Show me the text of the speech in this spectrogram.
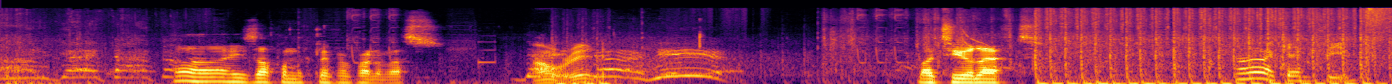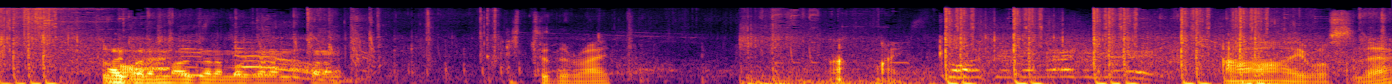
Target at the Oh, he's up on the cliff in front of us. Oh, really? They're! Right to your left. Oh, I can't see. I got him, I got him, I got him, I got him. To the right. Oh my. Spotted an enemy! Ah, he was there.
